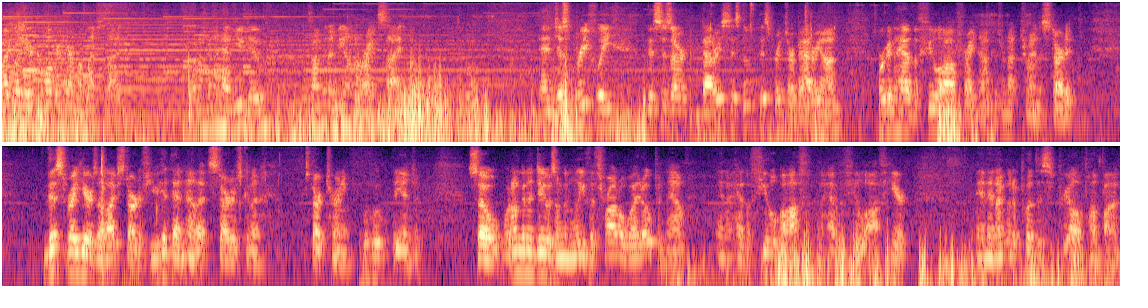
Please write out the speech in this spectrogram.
Michael, here, come over here on the left side. What I'm going to have you do is I'm going to be on the right side. And just briefly, this is our battery system. This brings our battery on. We're going to have the fuel off right now because we're not trying to start it. This right here is a live starter. If you hit that now, that starter is going to start turning mm -hmm. the engine. So what I'm going to do is I'm going to leave the throttle wide open now, and I have the fuel off, and I have the fuel off here. And then I'm going to put this pre-oil pump on,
